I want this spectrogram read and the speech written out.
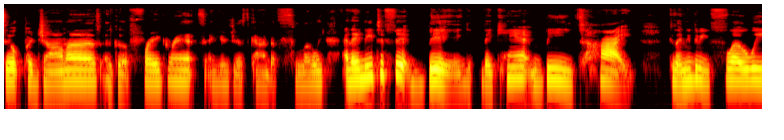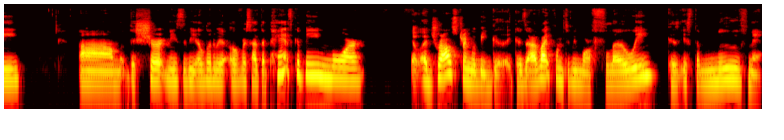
silk pajamas a good fragrance and you're just kind of flowing and they need to fit big. They can't be tight because they need to be flowy. Um, the shirt needs to be a little bit oversized. The pants could be more a drawstring would be good because i like them to be more flowy because it's the movement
